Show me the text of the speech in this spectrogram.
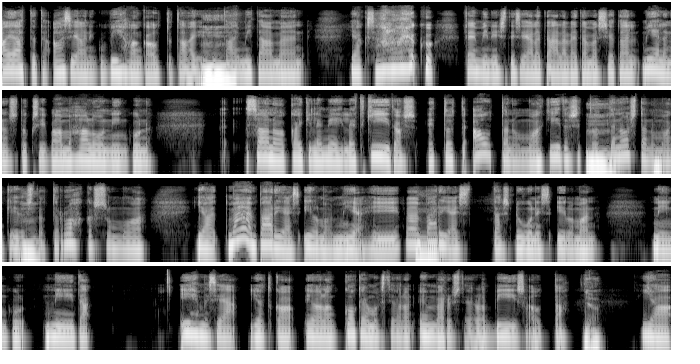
ajaa tätä asiaa niin kuin vihan kautta tai, Mm. tai mitään. Mä en jaksa olla joku feministi siellä täällä vetämässä jotain mielenosoituksia, vaan mä haluan niin kuin sanoa kaikille miehille, että kiitos, että olette auttanut mua, kiitos, että Mm. olette nostanut mua, kiitos, Mm. että olette rohkaissut mua. Ja mä en pärjäisi ilman miehiä, mä en Mm. pärjäisi tässä duunissa ilman niin kuin niitä ihmisiä, jotka, joilla on kokemusta, joilla on ymmärrystä, joilla on viisautta. Joo. Ja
